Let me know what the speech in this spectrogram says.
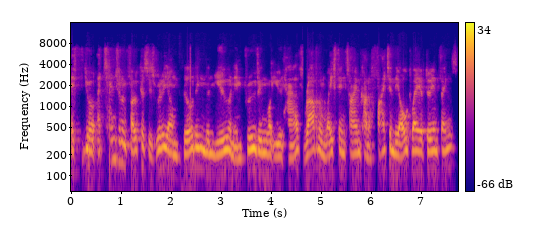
if your attention and focus is really on building the new and improving what you have rather than wasting time kind of fighting the old way of doing things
